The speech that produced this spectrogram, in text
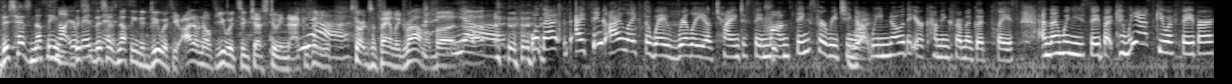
this has nothing. not this, this has nothing to do with you. I don't know if you would suggest doing that because then you're starting some family drama. But uh, Yeah. well, that I think I like the way really of trying to say, Mom, thanks for reaching Right. out. We know that you're coming from a good place. And then when you say, but can we ask you a favor?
